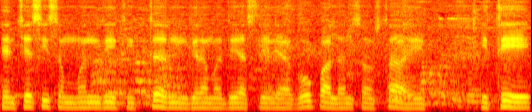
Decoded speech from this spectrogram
त्यांच्याशी संबंधित इतर मंदिरामध्ये असलेल्या गोपालन संस्था आहेत. इथे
